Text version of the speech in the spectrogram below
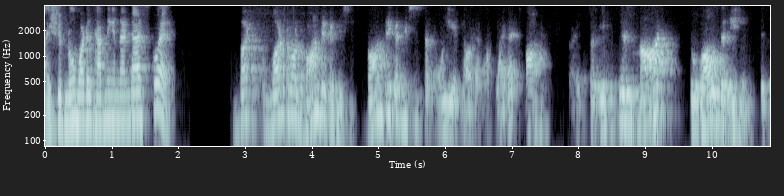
I should know what is happening in the entire square. But what about boundary conditions? Boundary conditions are only allowed applied at boundaries, right? So it is not throughout the region, it's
